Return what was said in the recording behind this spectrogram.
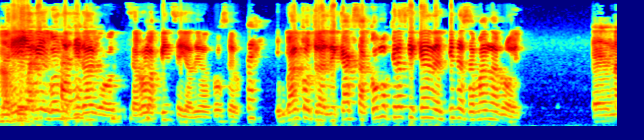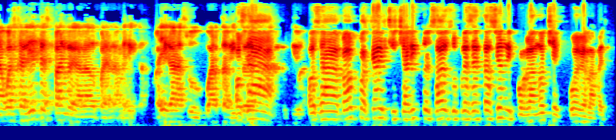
No, Sí, ya vi el gol de. Fidalgo, cerró la pinza y adiós, 2-0. Sí. Igual contra el Necaxa, ¿cómo crees que queda en el fin de semana, Roy? En Aguascalientes, pan regalado para el América. Va a llegar a su cuarta victoria. sea, consecutiva. O sea, va para acá el Chicharito el sábado en su presentación y por la noche juega el América.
